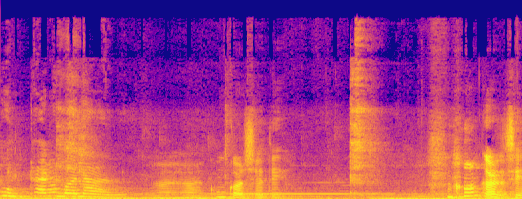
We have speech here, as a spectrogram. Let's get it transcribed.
પૂંઠાનું બનાવવાનું હા હા. કોણ કરશે તે? કોણ કરશે?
